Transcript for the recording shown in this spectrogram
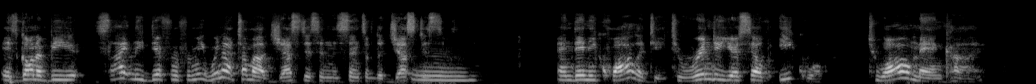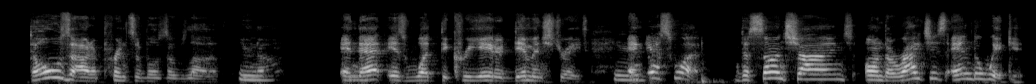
is going to be slightly different for me. We're not talking about justice in the sense of the justice mm, and then equality to render yourself equal to all mankind those are the principles of love you Mm. know and Mm. that is what the creator demonstrates yeah. and guess what the sun shines on the righteous and the wicked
